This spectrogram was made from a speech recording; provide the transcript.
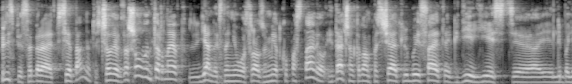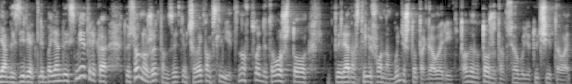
принципе, собирает все данные. То есть человек зашел в интернет, Яндекс на него сразу метку поставил, и дальше, когда он посещает любые сайты, где есть э, либо Яндекс Директ, либо Яндекс Метрика, то есть он уже там за этим человеком следит. Ну, вплоть до того, что ты рядом с телефоном будешь что-то говорить, он это тоже там все будет учитывать.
